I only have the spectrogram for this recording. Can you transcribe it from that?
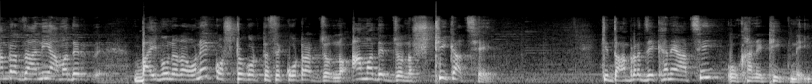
আমরা জানি আমাদের ভাই বোনেরা অনেক কষ্ট করতেছে কোটার জন্য, আমাদের জন্য ঠিক আছে। কিন্তু আমরা যেখানে আছি, ওখানে ঠিক নেই।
